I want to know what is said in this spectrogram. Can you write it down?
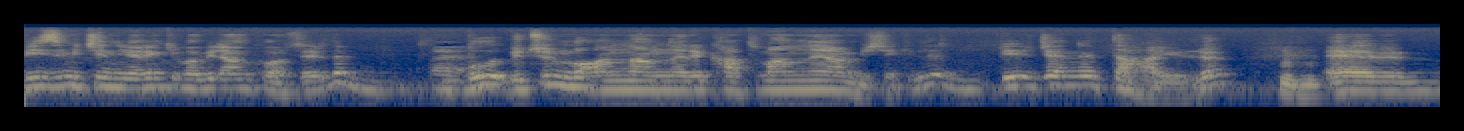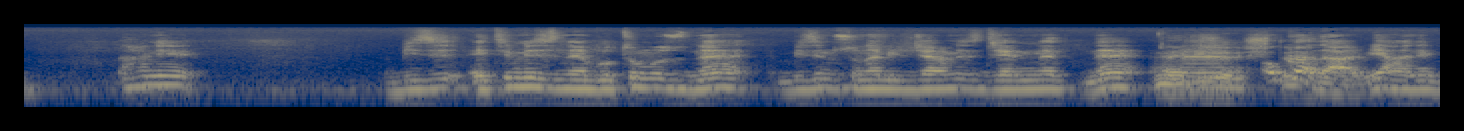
Bizim için yarınki Babilon konseri de Evet. bu bütün bu anlamları katmanlayan bir şekilde bir cennet tahayyülü. Hı hı. Ee, hani bizi etimiz ne, butumuz ne, bizim sunabileceğimiz cennet ne, Ne Ee, işte. o kadar. Yani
